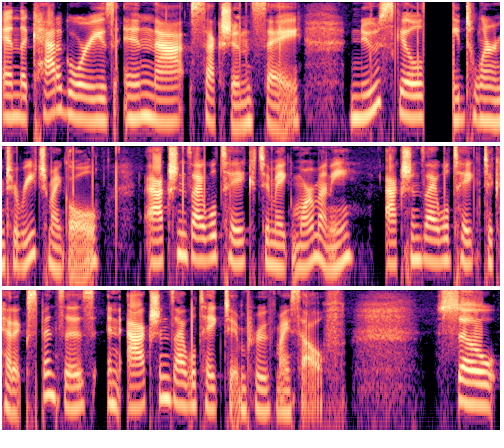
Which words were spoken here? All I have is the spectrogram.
And the categories in that section say new skills I need to learn to reach my goal, actions I will take to make more money, actions I will take to cut expenses, and actions I will take to improve myself. So,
